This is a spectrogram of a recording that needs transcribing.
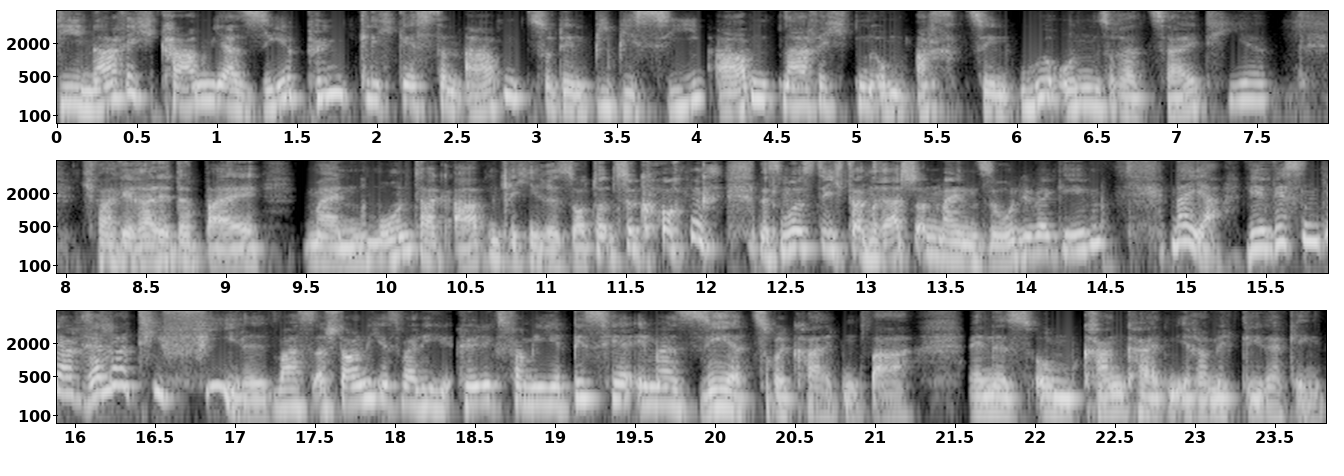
Die Nachricht kam ja sehr pünktlich gestern Abend zu den BBC-Abendnachrichten um 18 Uhr unserer Zeit hier. Ich war gerade dabei, meinen montagabendlichen Risotto zu kochen. Das musste ich dann rasch an meinen Sohn übergeben. Naja, wir wissen ja relativ viel, was erstaunlich ist, weil die Königsfamilie bisher immer sehr zurückhaltend war, wenn es um Krankheiten ihrer Mitglieder ging.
